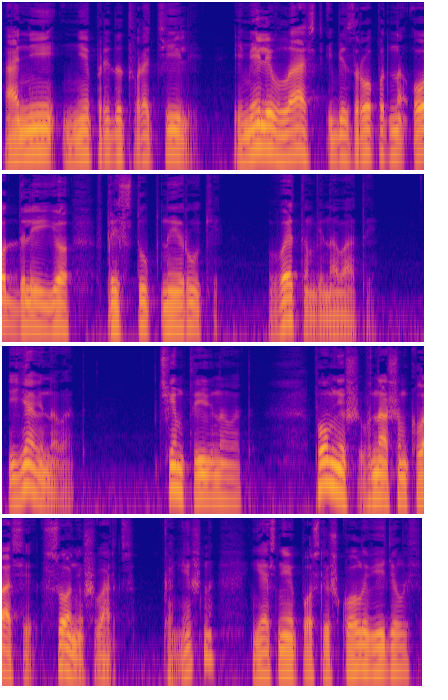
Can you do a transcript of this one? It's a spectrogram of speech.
Они не предотвратили, имели власть и безропотно отдали ее в преступные руки. В этом виноваты. И я виноват. Чем ты виноват? Помнишь в нашем классе Соню Шварц? Конечно, я с ней после школы виделась.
